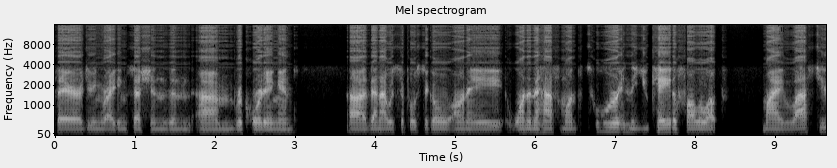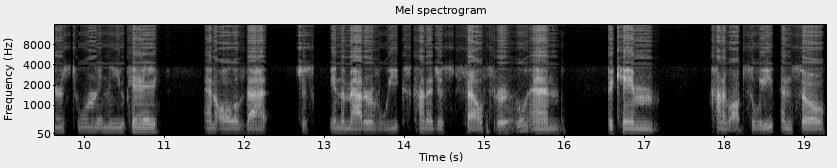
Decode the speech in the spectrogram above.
there doing writing sessions and um, recording. And uh, then I was supposed to go on a one and a half month tour in the UK to follow up my last year's tour in the UK. And all of that just in the matter of weeks kind of just fell through and became kind of obsolete. And so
